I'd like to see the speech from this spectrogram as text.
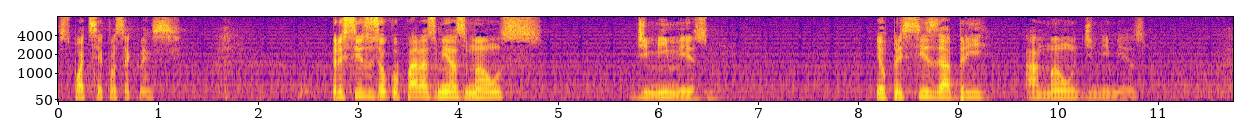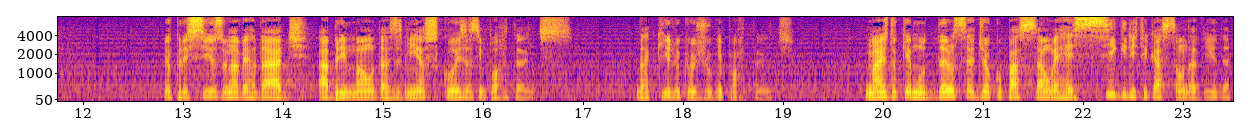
Isso pode ser consequência. Preciso desocupar as minhas mãos de mim mesmo. Eu preciso abrir a mão de mim mesmo. Eu preciso, na verdade, abrir mão das minhas coisas importantes, daquilo que eu julgo importante. Mais do que mudança de ocupação, é ressignificação da vida.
